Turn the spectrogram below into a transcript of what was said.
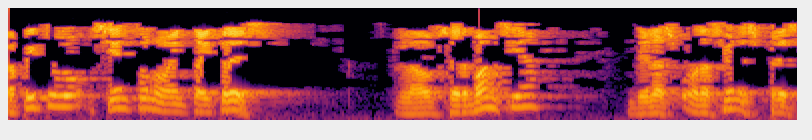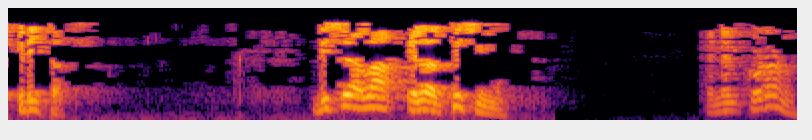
Capítulo 193. La observancia de las oraciones prescritas. Dice Alá el Altísimo en el Corán,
